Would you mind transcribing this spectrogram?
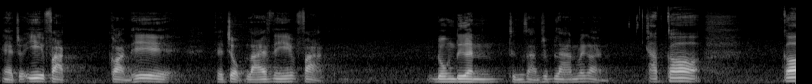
เนี่ยโจอี้ฝากก่อนที่จะจบไลฟ์นี้ฝากดวงเดือนถึง 30 ล้านไว้ก่อน ครับก็ก็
